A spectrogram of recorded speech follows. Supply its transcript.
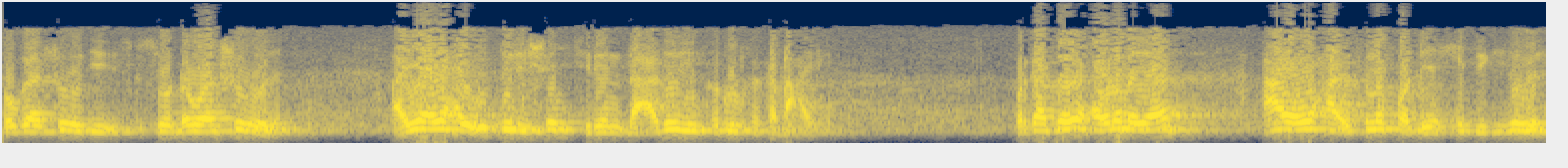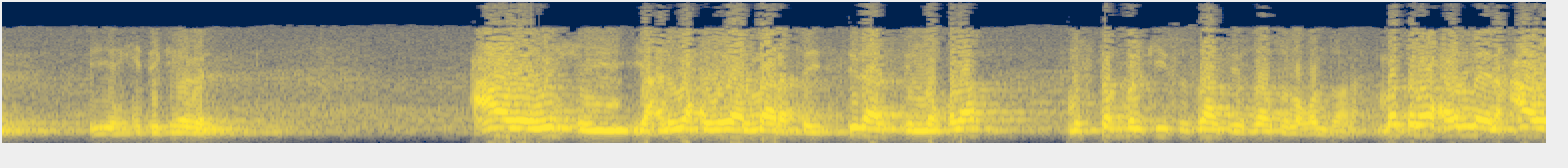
fogaanshahoodi iyo isku soo dhawaanshahooda ayaa waxay u daliishan jireen dhacdooyinka dhulka ka dhacaya markaasa waxay odhanayaan caawa waxaa isla fadhiya xidig hebel iyo xidig hebel. Caawa wixii yani waxa weeyaan maaragtay sidaasi noqda mustaqbalkiisu saas iyo noqon doonaa masalan waxay odhanayaan caawa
